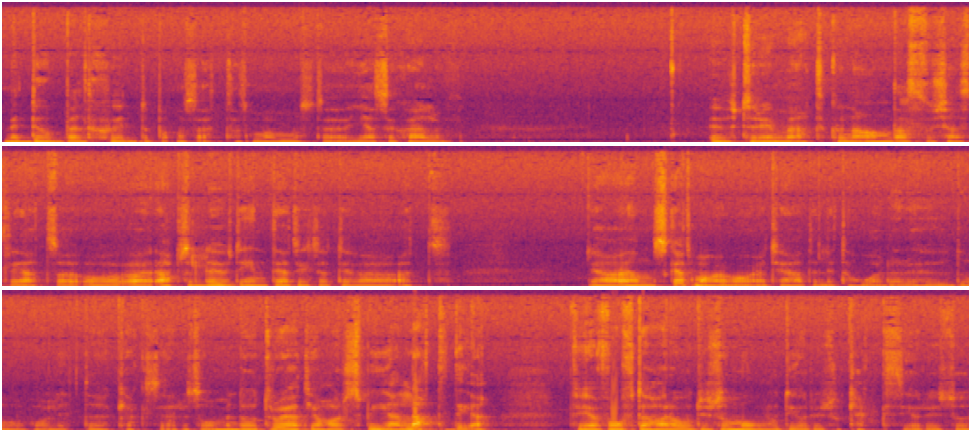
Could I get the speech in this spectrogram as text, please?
med dubbelt skydd på något sätt. Att man måste ge sig själv utrymme att kunna andas och känslighet. Så, och, absolut inte. Jag tyckte att det var att jag har önskat många gånger att jag hade lite hårdare hud och var lite kaxigare. Så. Men då tror jag att jag har spelat det. För jag får ofta höra att du är så modig och du är så kaxig och du är så,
